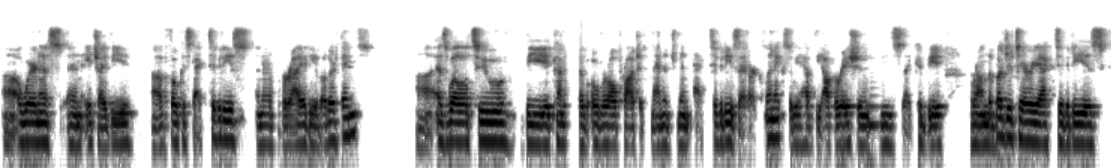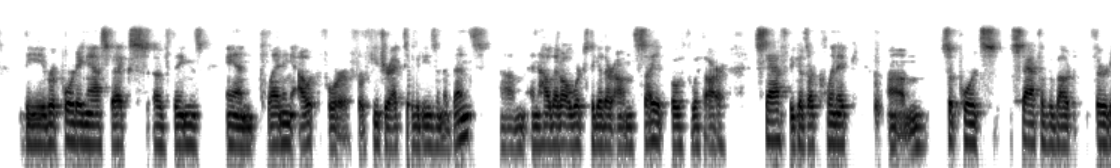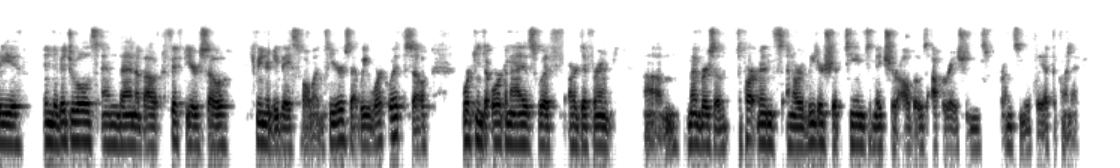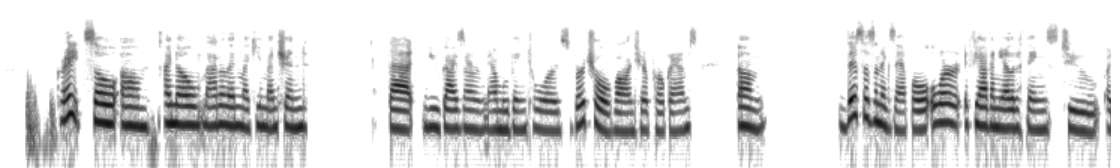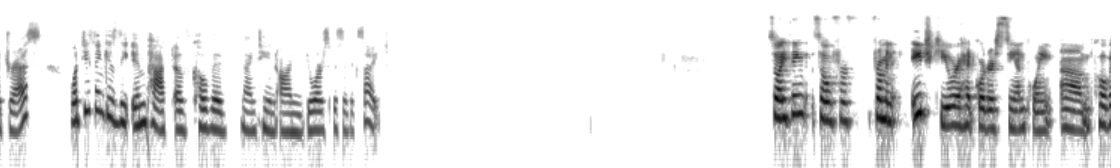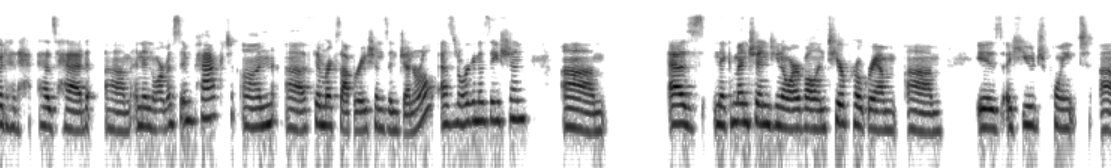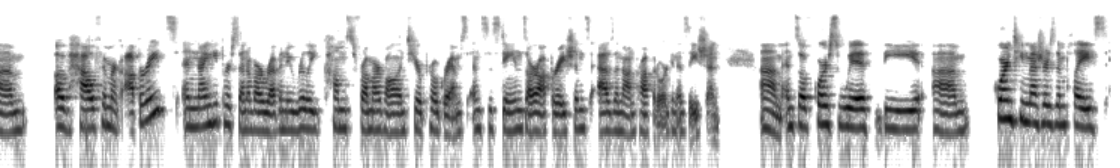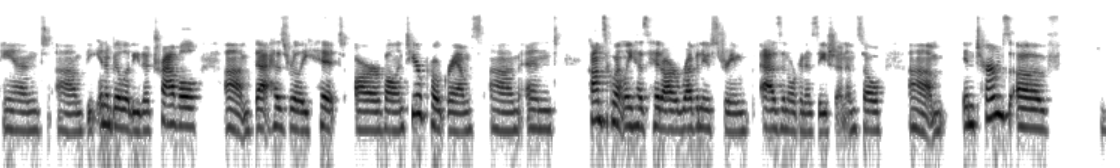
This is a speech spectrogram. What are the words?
uh, awareness and HIV uh, focused activities and a variety of other things, uh, as well to the kind of overall project management activities at our clinic. So we have the operations that could be around the budgetary activities, the reporting aspects of things, and planning out for for future activities and events, um, and how that all works together on site, both with our staff because our clinic um, supports staff of about 30 individuals and then about 50 or so community based volunteers that we work with. So, working to organize with our different um, members of departments and our leadership team to make sure all those operations run smoothly at the clinic. Great. So um, I know, Madeline, like you mentioned, that you guys are now moving towards virtual volunteer programs. Um, this as an example, or if you have any other things to address, what do you think is the impact of COVID 19 on your specific site? So I think so for from an HQ or headquarters standpoint, um, COVID had, has had um, an enormous impact on uh, FIMRIC's operations in general as an organization. Um, as Nick mentioned, you know, our volunteer program um, is a huge point um, of how FIMRIC operates, and 90% of our revenue really comes from our volunteer programs and sustains our operations as a nonprofit organization. Um, and so, of course, with the um, quarantine measures in place and um, the inability to travel, um, that has really hit our volunteer programs um, and consequently has hit our revenue stream as an organization. And so, um, in terms of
